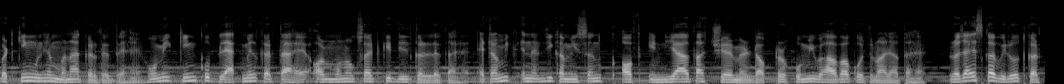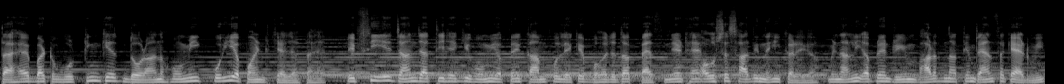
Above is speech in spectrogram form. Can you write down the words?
बट किंग उन्हें मना कर देते हैं। होमी किंग को ब्लैकमेल करता है और मोनोऑक्साइड की डील कर लेता है। Atomic energy commission of India का चेयरमैन डॉक्टर होमी भाभा को चुना जाता है। रजा इसका विरोध करता है बट वोटिंग के दौरान होमी को ही अपॉइंट किया जाता है। पिप्सी ये जान जाती है कि होमी अपने काम को लेकर बहुत ज़्यादा पैशनेट है और उसे शादी नहीं करेगा। मृणाली अपने dream Bharatanatyam dance academy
